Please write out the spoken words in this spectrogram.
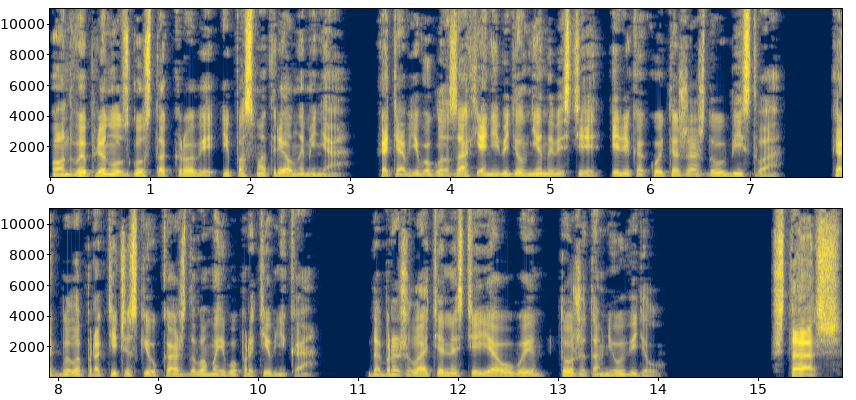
Он выплюнул сгусток крови и посмотрел на меня, хотя в его глазах я не видел ненависти или какой-то жажды убийства, как было практически у каждого моего противника. Доброжелательности я, увы, тоже там не увидел. «Что ж,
